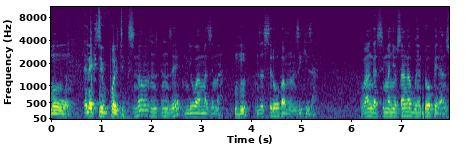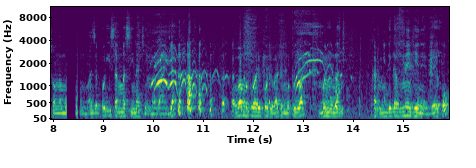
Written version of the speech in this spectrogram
mu elective politics? No nz- nze ndi wamazima Mhm. nze siroopa mu nzikiza. Kubanga simanyi osanga gwendoopera nsonga mwaze poliisi amma siina kyembabanja oba mutuwa ripooti oba temutuwa mwe mumu katulinde gavumenti eno eveeko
